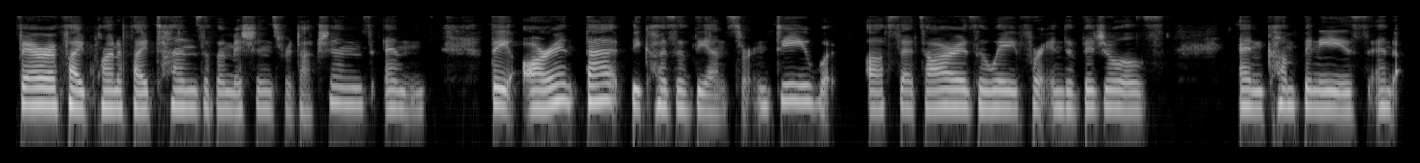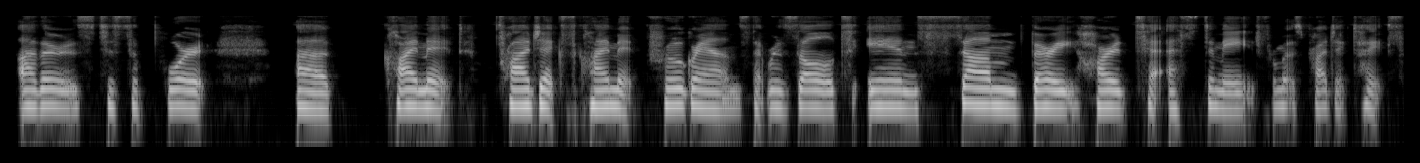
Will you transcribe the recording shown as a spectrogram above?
verified, quantified tons of emissions reductions, and they aren't that because of the uncertainty. What offsets are is a way for individuals and companies and others to support uh, climate projects, climate programs that result in some very hard to estimate for most project types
